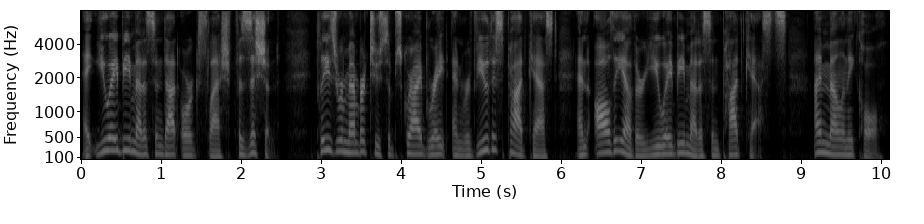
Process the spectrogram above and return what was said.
at uabmedicine.org/physician. Please remember to subscribe, rate, and review this podcast and all the other UAB Medicine podcasts. I'm Melanie Cole.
